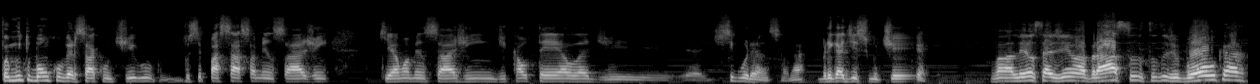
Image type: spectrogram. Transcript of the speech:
foi muito bom conversar contigo, você passar essa mensagem que é uma mensagem de cautela, de, é, de segurança, né? Obrigadíssimo, Tia. Valeu, Serginho, um abraço, tudo de bom, cara.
